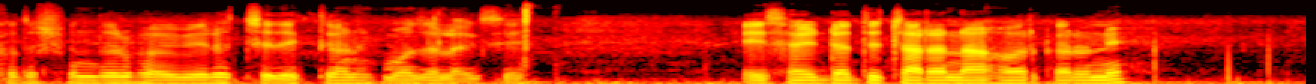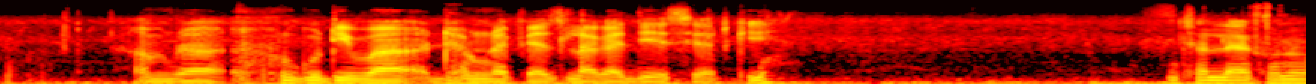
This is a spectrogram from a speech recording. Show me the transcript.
কত সুন্দরভাবে বের হচ্ছে, দেখতে অনেক মজা লাগছে। এই সাইডটাতে চারা না হওয়ার কারণে আমরা গুটি বা ঢেমনা পেঁয়াজ লাগাই দিয়েছি আর কি। ইনশাল্লাহ এখনও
